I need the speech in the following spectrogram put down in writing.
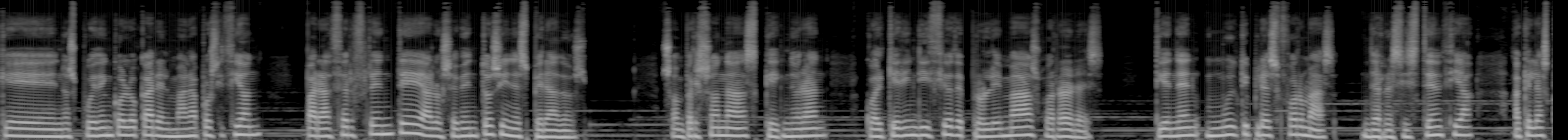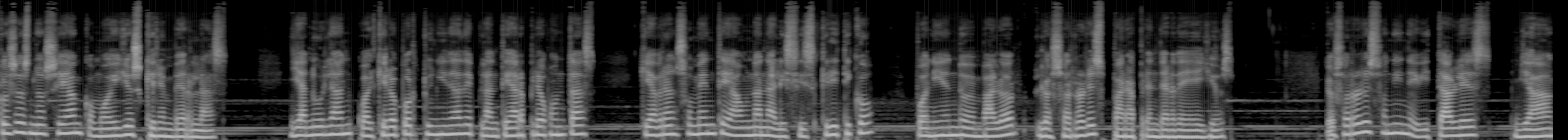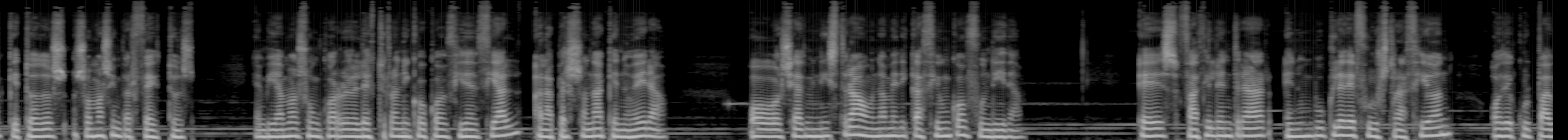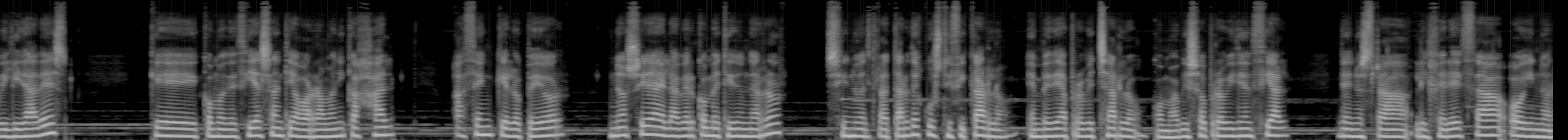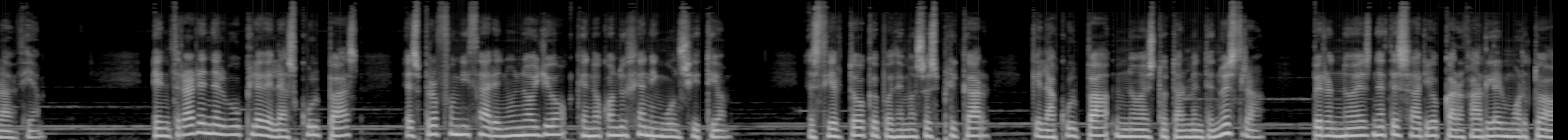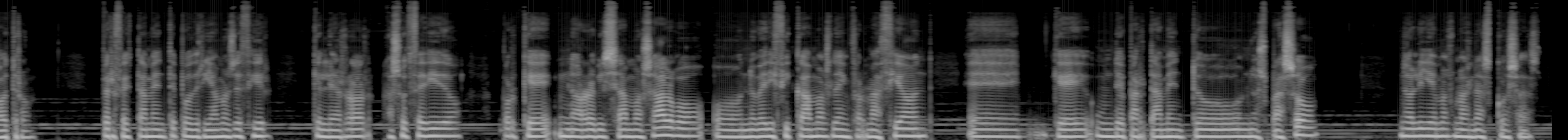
que nos pueden colocar en mala posición para hacer frente a los eventos inesperados. Son personas que ignoran cualquier indicio de problemas o errores. Tienen múltiples formas de resistencia a que las cosas no sean como ellos quieren verlas y anulan cualquier oportunidad de plantear preguntas que abran su mente a un análisis crítico poniendo en valor los errores para aprender de ellos. Los errores son inevitables ya que todos somos imperfectos. Enviamos un correo electrónico confidencial a la persona que no era o se administra una medicación confundida. Es fácil entrar en un bucle de frustración o de culpabilidades que, como decía Santiago Ramón y Cajal, hacen que lo peor no sea el haber cometido un error, sino el tratar de justificarlo en vez de aprovecharlo como aviso providencial de nuestra ligereza o ignorancia. Entrar en el bucle de las culpas es profundizar en un hoyo que no conduce a ningún sitio. Es cierto que podemos explicar que la culpa no es totalmente nuestra, pero no es necesario cargarle el muerto a otro. Perfectamente podríamos decir que el error ha sucedido porque no revisamos algo o no verificamos la información eh, que un departamento nos pasó. No liemos más las cosas.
